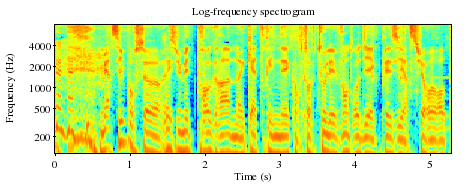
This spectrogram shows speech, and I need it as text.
Merci pour ce résumé de programme, Catherine Ney, qu'on retrouve tous les vendredis avec plaisir sur Europe 1.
